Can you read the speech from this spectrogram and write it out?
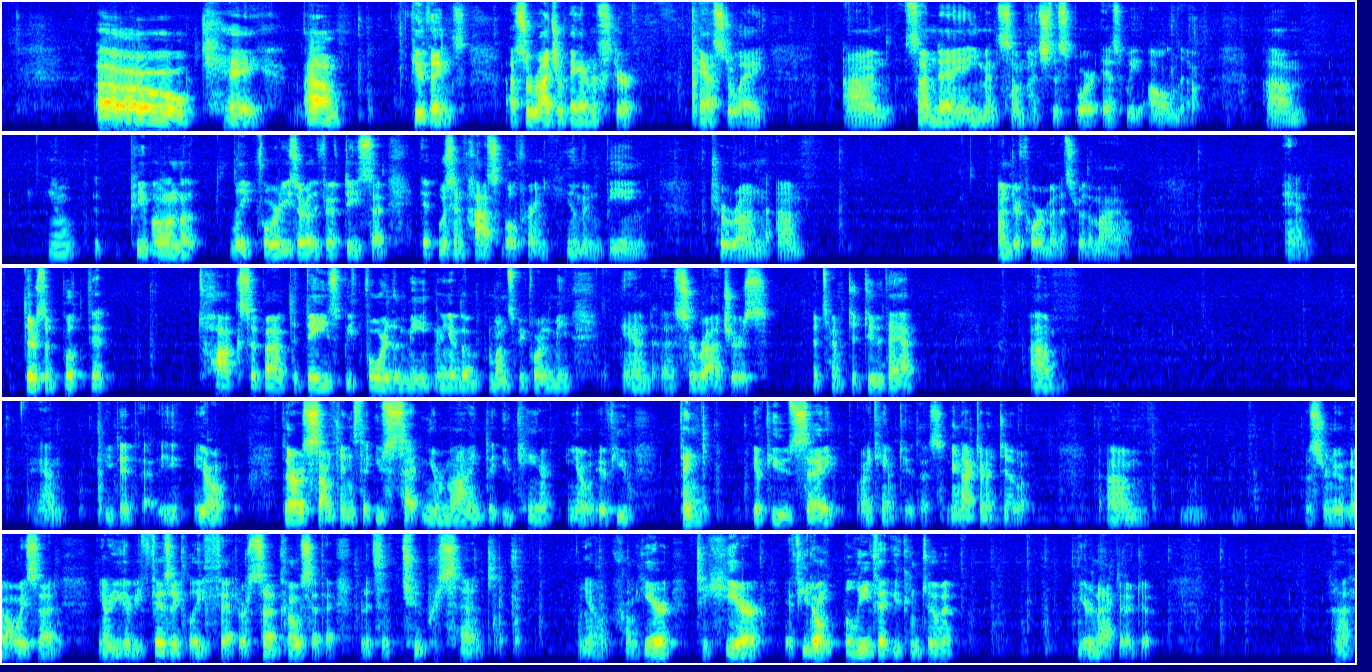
Okay. Um, few things. Uh, so Roger Bannister passed away on Sunday, and he meant so much to sport, as we all know. Um, you know, people in the late 40s, early 50s said it was impossible for a human being to run um, under four minutes for the mile. And there's a book that talks about the days before the meet, you know, the months before the meet, and uh, Sir Roger's attempt to do that. Um, and he did that. He, you know, there are some things that you set in your mind that you can't. You know, if you think, if you say, "I can't do this," you're not going to do it. Um, Mr. Newton always said, you know, you could be physically fit, or said that, but it's a two percent. You know, from here to here. If you don't believe that you can do it, you're not going to do it. Uh,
